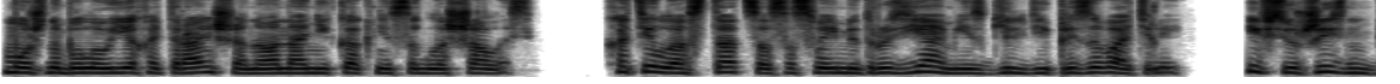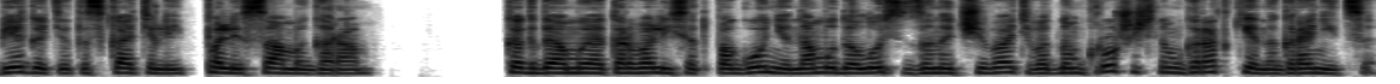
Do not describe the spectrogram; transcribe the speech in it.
Можно было уехать раньше, но она никак не соглашалась. Хотела остаться со своими друзьями из гильдии призывателей и всю жизнь бегать от искателей по лесам и горам. Когда мы оторвались от погони, нам удалось заночевать в одном крошечном городке на границе.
